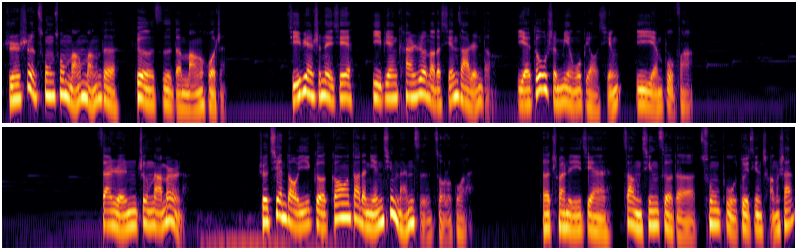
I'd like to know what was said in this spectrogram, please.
只是匆匆忙忙的各自的忙活着。即便是那些一边看热闹的闲杂人等，也都是面无表情，一言不发。三人正纳闷呢，只见到一个高大的年轻男子走了过来。他穿着一件藏青色的粗布对襟长衫，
